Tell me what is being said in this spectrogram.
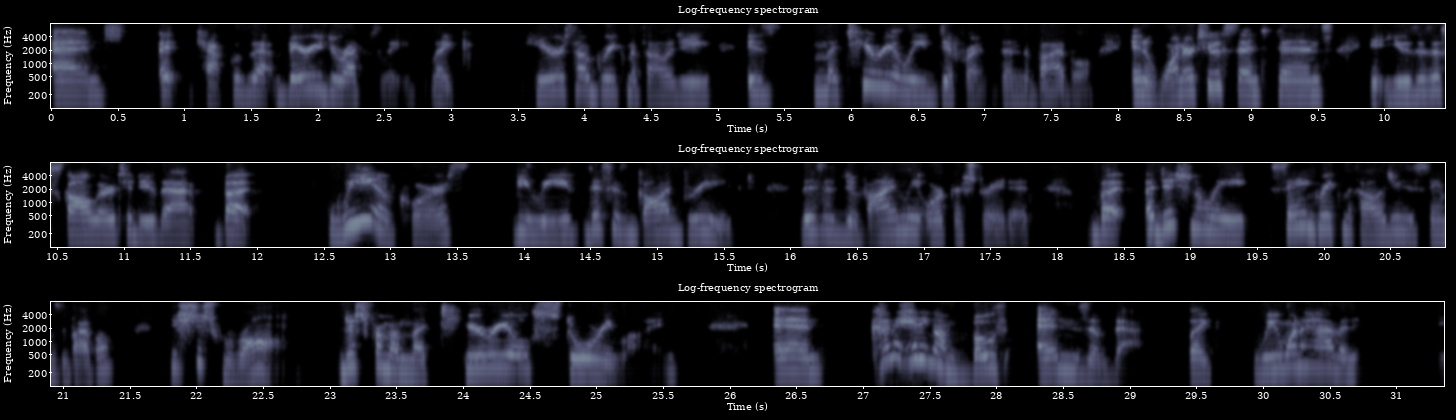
And it tackles that very directly. Like, here's how Greek mythology is materially different than the Bible. In one or two sentence, it uses a scholar to do that. But we, of course, believe this is God breathed, this is divinely orchestrated. But additionally, saying Greek mythology is the same as the Bible is just wrong, just from a material storyline. And kind of hitting on both ends of that. Like, we want to have an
